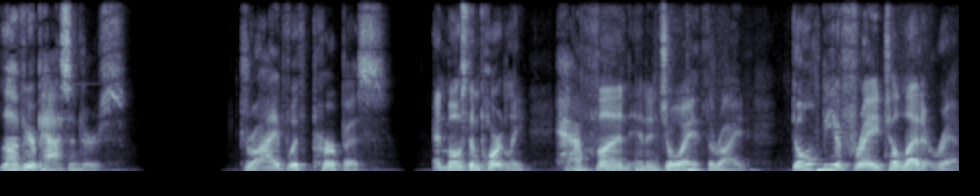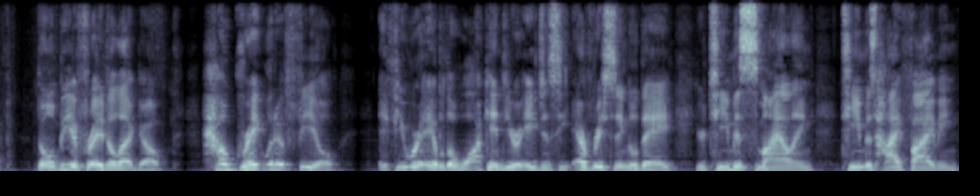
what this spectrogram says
Love your passengers. Drive with purpose. And most importantly, have fun and enjoy the ride. Don't be afraid to let it rip. Don't be afraid to let go. How great would it feel if you were able to walk into your agency every single day? Your team is smiling, team is high fiving,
